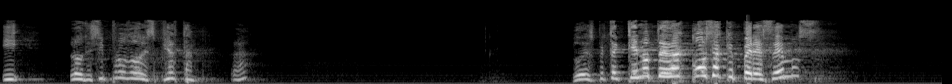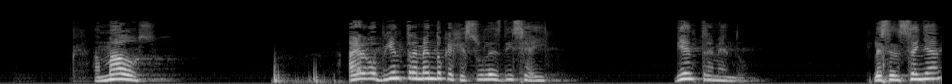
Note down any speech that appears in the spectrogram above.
Y los discípulos lo despiertan. Lo despiertan. ¿Qué no te da cosa que perecemos? Amados, hay algo bien tremendo que Jesús les dice ahí. Bien tremendo. Les enseña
